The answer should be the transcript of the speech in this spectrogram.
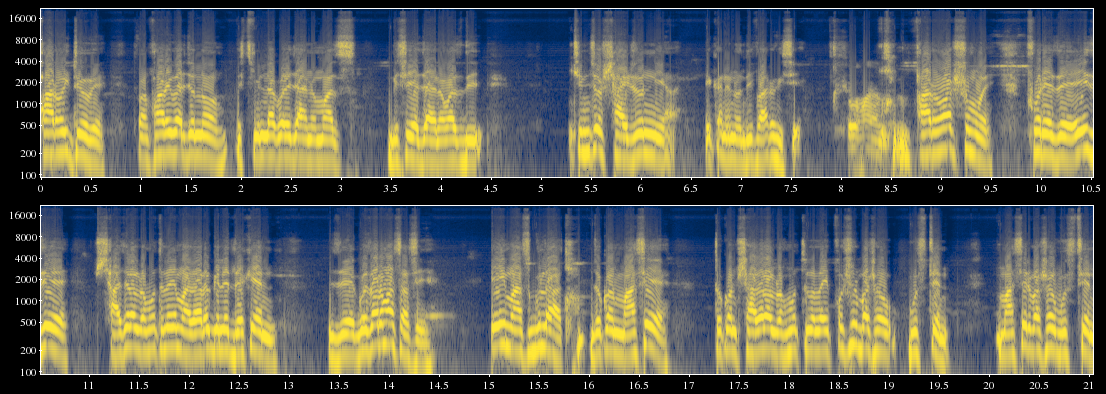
ফার হইতে হবে। তখন ফার হইবার জন্য বিসমিল্লা করে যায় নমাজ বিছিয়ে যায় নমাজ দি। তিনশো ষাট জন নিয়ে এখানে নদী পার হইছে। পার হওয়ার সময় পরে যে এই যে শাহজালাল রহমতুল্লাহ মাজারও গেলে দেখেন যে গোজার মাছ আছে। এই মাছগুলা যখন মাছে তখন শাহজালাল রহমতুল্লাহ পশুর বাসাও বুঝতেন মাছের বাসাও বুঝতেন।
